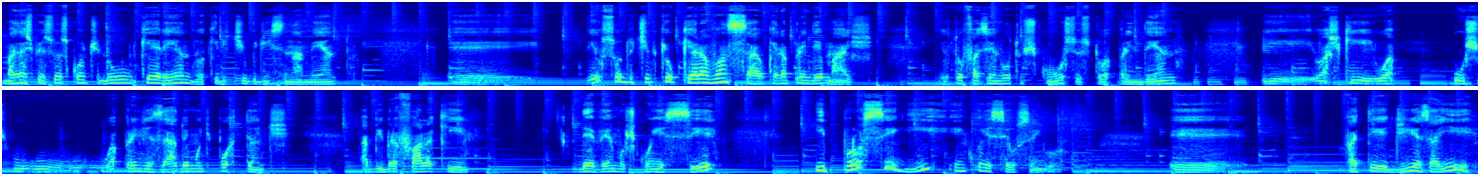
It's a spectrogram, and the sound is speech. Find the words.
mas as pessoas continuam querendo aquele tipo de ensinamento. É, eu sou do tipo que eu quero avançar, eu quero aprender mais. Eu estou fazendo outros cursos, estou aprendendo e eu acho que o, o, o, o aprendizado é muito importante. A Bíblia fala que devemos conhecer e prosseguir em conhecer o Senhor. É, vai ter dias aí,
